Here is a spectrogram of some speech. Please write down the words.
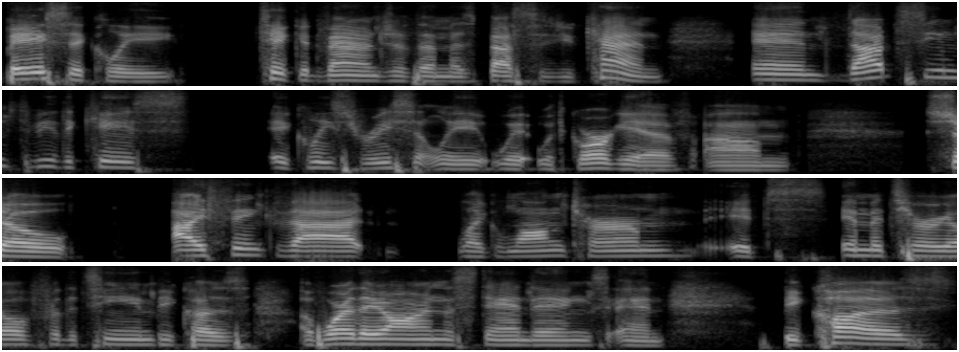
basically take advantage of them as best as you can. And that seems to be the case, at least recently, with, with Georgiev. Um, so I think that like long term it's immaterial for the team because of where they are in the standings and because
